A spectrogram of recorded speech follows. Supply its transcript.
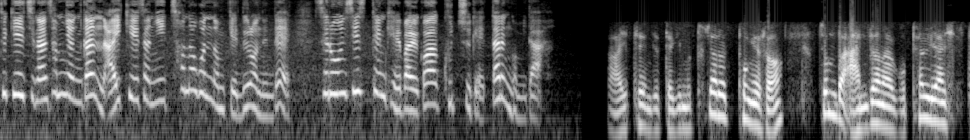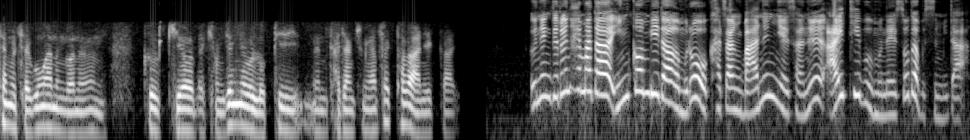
특히 지난 3년간 IT 예산이 1천억 원 넘게 늘었는데 새로운 시스템 개발과 구축에 따른 겁니다. IT에 이제 대규모 투자를 통해서 좀 더 안전하고 편리한 시스템을 제공하는 거는 그 기업의 경쟁력을 높이는 가장 중요한 팩터가 아닐까. 은행들은 해마다 인건비 다음으로 가장 많은 예산을 IT 부문에 쏟아붓습니다.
